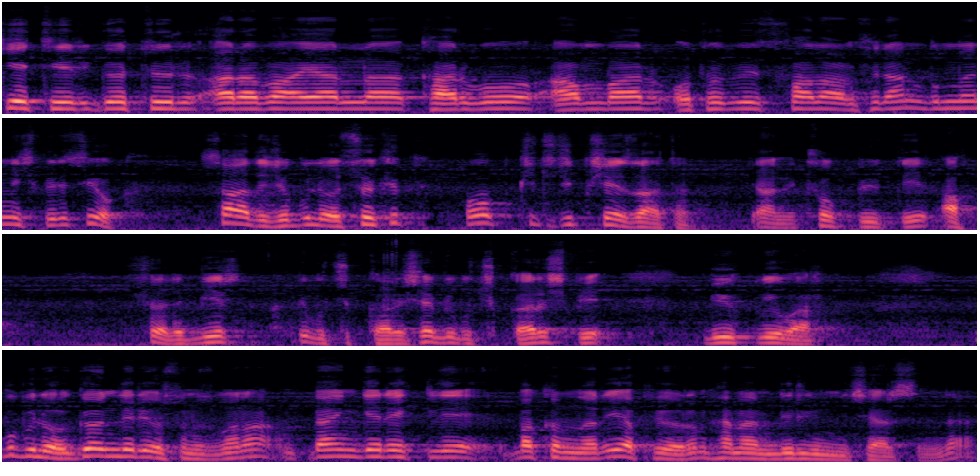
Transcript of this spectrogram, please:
getir, götür, araba ayarla, kargo, ambar, otobüs falan filan bunların hiçbirisi yok. Sadece bloğu söküp hop küçücük bir şey zaten. Yani çok büyük değil. Al. Şöyle bir, bir buçuk karışa bir buçuk karış bir büyüklüğü var. Bu bloğu gönderiyorsunuz bana. Ben gerekli bakımları yapıyorum hemen bir gün içerisinde.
